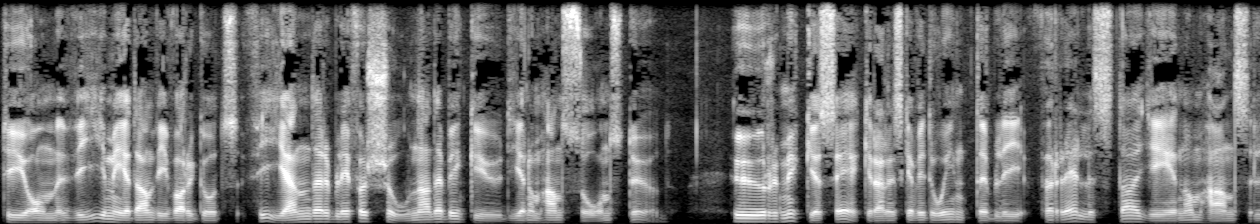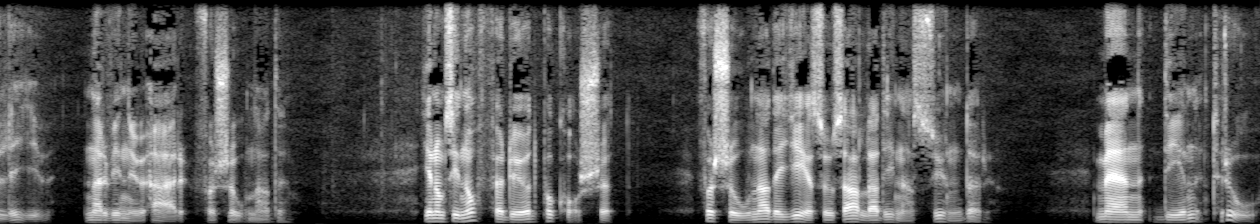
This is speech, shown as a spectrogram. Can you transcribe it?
Ty om vi medan vi var Guds fiender blev försonade med Gud genom hans sons död, hur mycket säkrare ska vi då inte bli frälsta genom hans liv när vi nu är försonade? Genom sin offerdöd på korset försonade Jesus alla dina synder. Men din tro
